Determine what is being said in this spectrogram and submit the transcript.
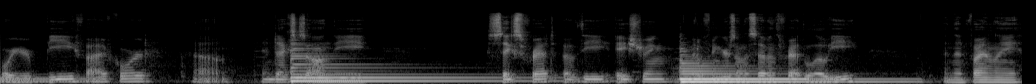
for your B5 chord. Um, index is on the 6th fret of the A string, middle finger's on the 7th fret of the low E, and then finally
